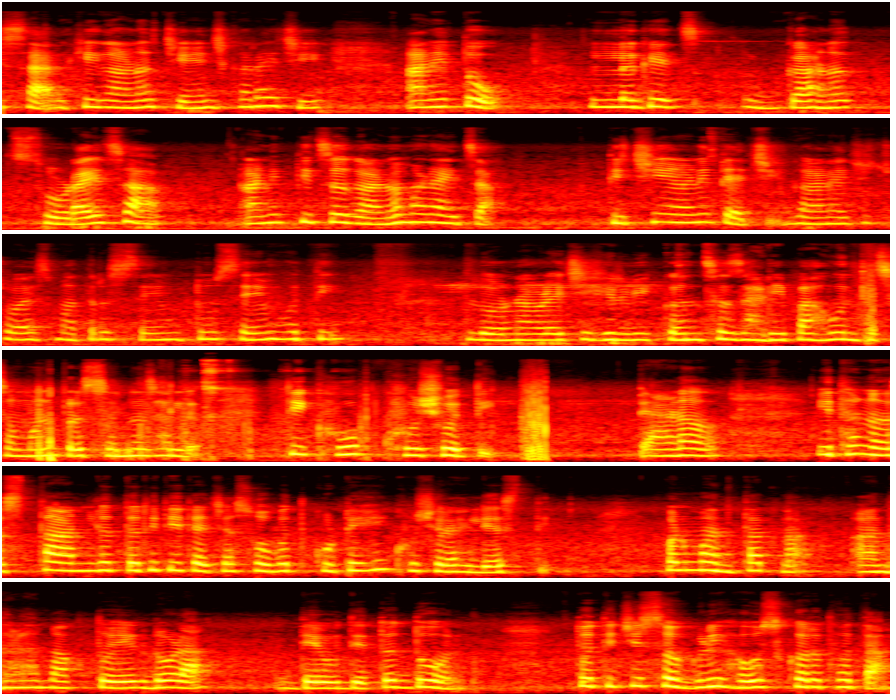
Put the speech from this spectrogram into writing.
सारखी गाणं चेंज करायची आणि तो लगेच गाणं सोडायचा आणि तिचं गाणं म्हणायचा. तिची आणि त्याची गाण्याची चॉईस मात्र सेम टू सेम होती. लोणावळ्याची हिरवी कंच झाडी पाहून तिचं मन प्रसन्न झालं. ती खूप खुश होती. त्यानं इथं नसतं आणलं तरी ती त्याच्यासोबत कुठेही खुश राहिली असती. पण म्हणतात ना आंधळा मागतो एक डोळा देव देतो दोन. तो तिची सगळी हौस करत होता.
